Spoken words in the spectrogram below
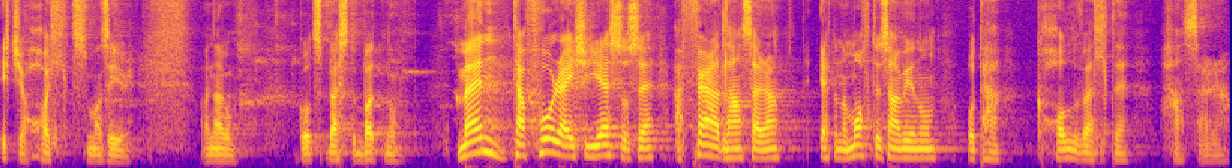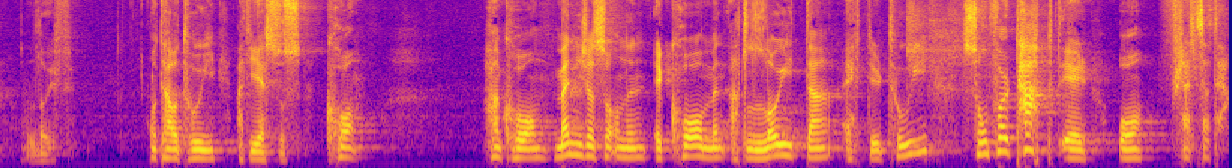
ikke holdt, som man sier. Og en av Guds beste bøtten. Men ta får jeg ikke Jesus er ferdig til hans herre, etter av måltid sammen med noen, og ta kolvelte hans herre liv. Og ta og tog at Jesus kom. Han kom, menneskesånden er kommet at løyta etter tog som fortapt er og frelsa det.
